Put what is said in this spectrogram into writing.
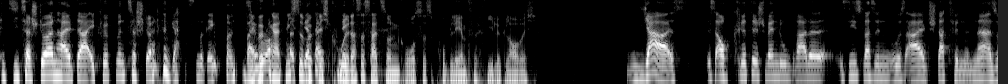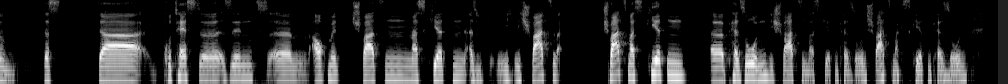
die zerstören halt da Equipment, zerstören den ganzen Ring und Sie wirken Rock halt nicht so wirklich halt cool. Das ist halt so ein großes Problem für viele, glaube ich. Ja, es ist auch kritisch, wenn du gerade siehst, was in den USA halt stattfindet. Ne? Also, das da Proteste sind, ähm, auch mit schwarzen maskierten, also nicht, nicht schwarzen, schwarz maskierten äh, Personen, nicht schwarzen maskierten Personen, schwarz maskierten Personen,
